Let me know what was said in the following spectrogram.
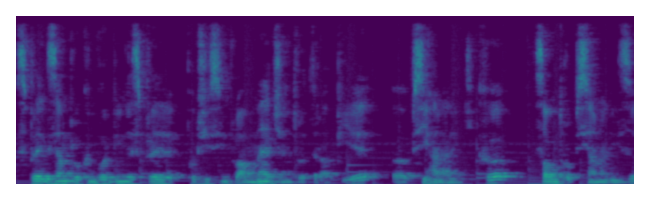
spre exemplu, când vorbim despre pur și simplu a merge într-o terapie uh, psihanalitică sau într-o psihanaliză,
